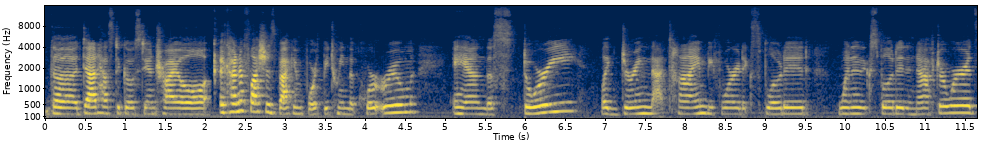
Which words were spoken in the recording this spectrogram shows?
the dad has to go stand trial. It kind of flashes back and forth between the courtroom and the story, like during that time before it exploded, when it exploded and afterwards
